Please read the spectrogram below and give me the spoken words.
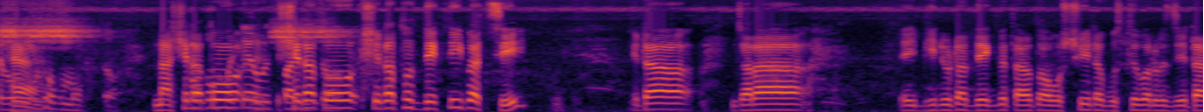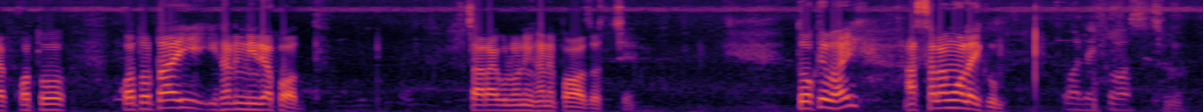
এবং হ্যাঁ। রোগমুক্ত না সেটা তো সেটা তো সেটা তো দেখতেই পাচ্ছি। এটা যারা এই ভিডিওটা দেখবে তারা তো অবশ্যই এটা বুঝতে পারবে যে এটা কত কতটাই এখানে নিরাপদ চারাগুলো এখানে পাওয়া যাচ্ছে। তো ওকে ভাই আসসালামু আলাইকুম। ওয়ালাইকুম আসসালাম।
